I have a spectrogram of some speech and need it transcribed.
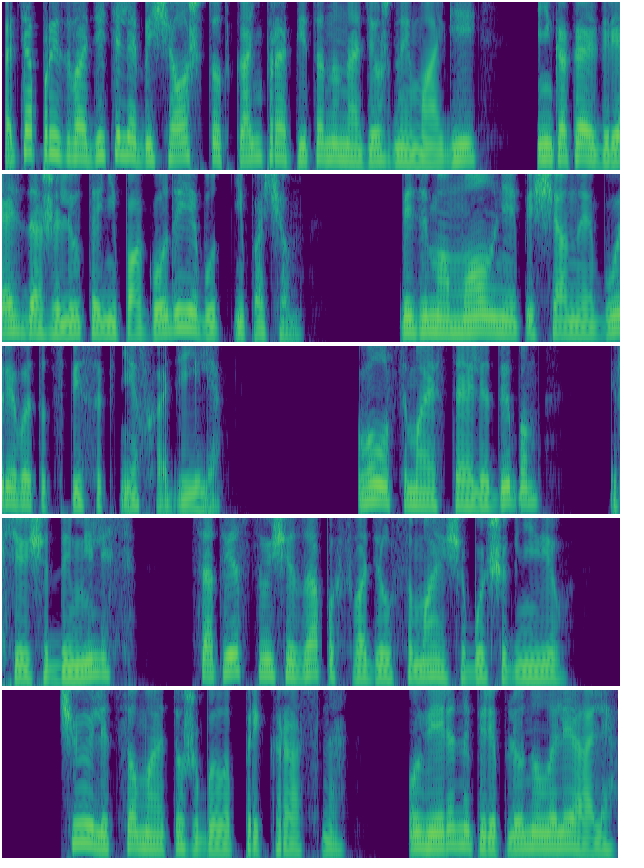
Хотя производитель обещал, что ткань пропитана надежной магией, и никакая грязь, даже лютая непогода ей будут нипочем. Видимо, молния и песчаная буря в этот список не входили. Волосы мои стояли дыбом и все еще дымились. Соответствующий запах сводил с ума, еще больше гневил. Чую, лицо мое тоже было прекрасно. Уверенно переплюнула Лиаля.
